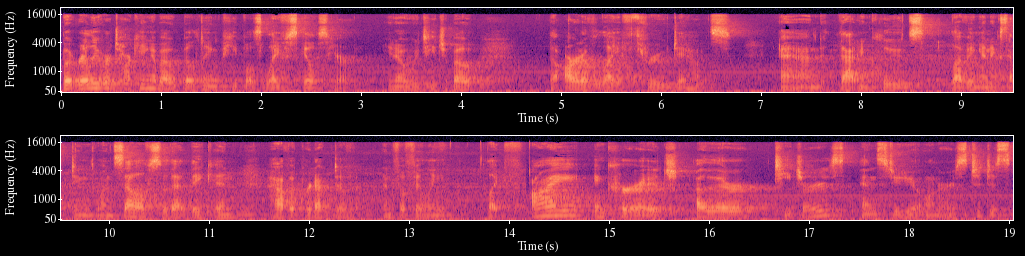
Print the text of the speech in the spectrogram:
But really, we're talking about building people's life skills here. You know, we teach about the art of life through dance. And that includes loving and accepting oneself so that they can have a productive and fulfilling life. I encourage other teachers and studio owners to just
